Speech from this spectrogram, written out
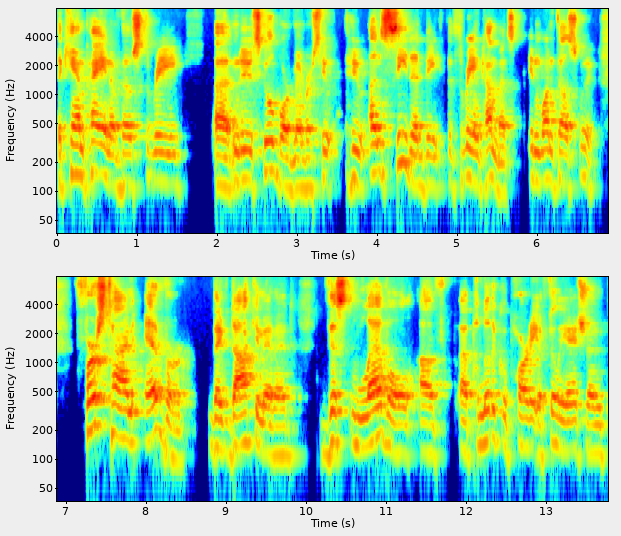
the campaign of those three uh, new school board members who who unseated the, the three incumbents in one fell swoop. First time ever they've documented this level of uh, political party affiliation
